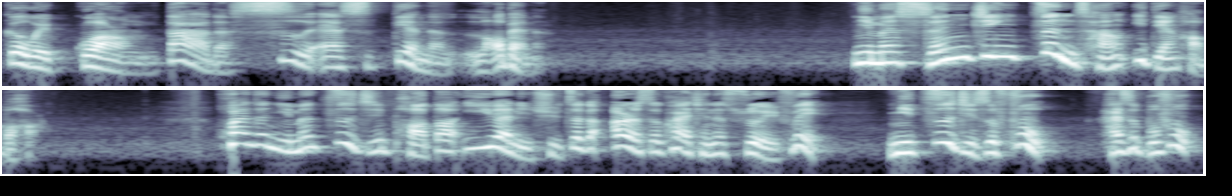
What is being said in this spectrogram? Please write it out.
各位广大的四 S 店的老板们。你们神经正常一点好不好？换着你们自己跑到医院里去，这个二十块钱的水费，你自己是付还是不付？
